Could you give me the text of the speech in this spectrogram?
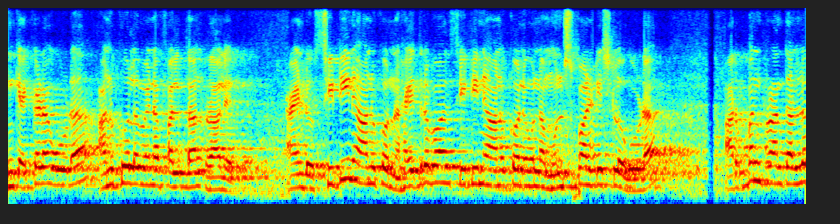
ఇంకెక్కడా కూడా అనుకూలమైన ఫలితాలు రాలేదు. అండ్ సిటీని ఆనుకొని హైదరాబాద్ సిటీని ఆనుకొని ఉన్న మున్సిపాలిటీస్లో కూడా అర్బన్ ప్రాంతాల్లో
